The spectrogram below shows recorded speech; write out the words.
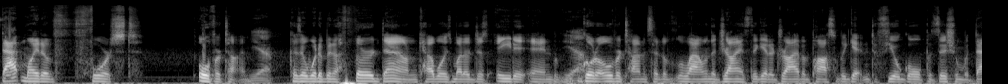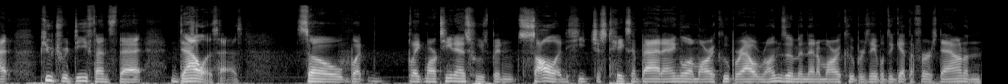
that might have forced overtime. Yeah. Because it would have been a third down. Cowboys might have just ate it and yeah. go to overtime instead of allowing the Giants to get a drive and possibly get into field goal position with that putrid defense that Dallas has. So, but Blake Martinez, who's been solid, he just takes a bad angle. Amari Cooper outruns him, and then Amari Cooper's able to get the first down, and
